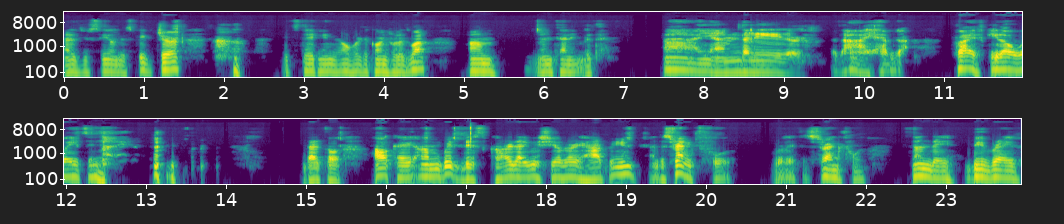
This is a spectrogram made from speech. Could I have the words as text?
As you see on this picture, it's taking over the control as well. Um, and telling that I am the leader. I have the five kilo weights in my That's all. Okay, um, with this card, I wish you a very happy and strengthful, related strengthful Sunday. Be brave.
